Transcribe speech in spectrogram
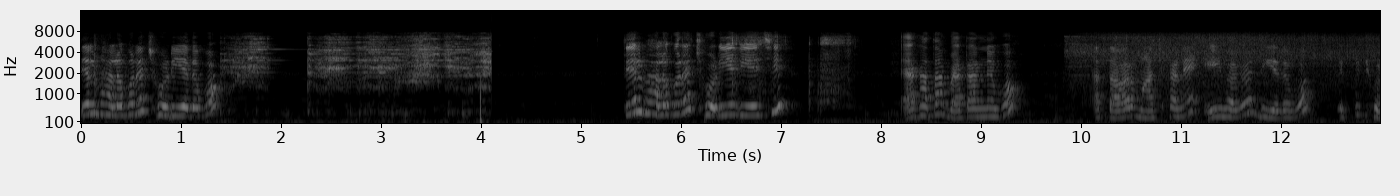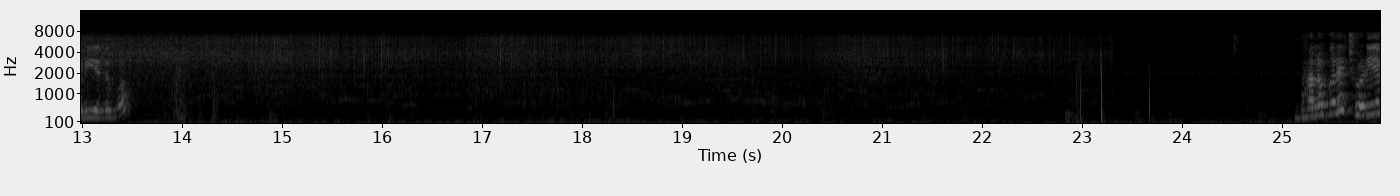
তেল ভালো করে ছড়িয়ে দেব। তেল ভালো করে ছড়িয়ে দিয়েছি। এক হাতা ব্যাটার নেব আর তাওয়ার মাঝখানে এইভাবে দিয়ে দেব, একটু ছড়িয়ে দেব। ভালো করে ছড়িয়ে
